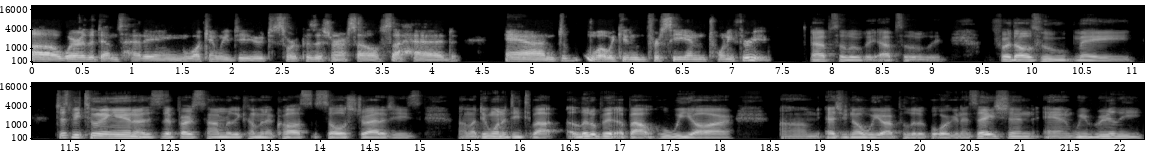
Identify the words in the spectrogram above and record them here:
uh, where are the Dems heading, what can we do to sort of position ourselves ahead, and what we can foresee in 23. Absolutely, absolutely. For those who may just be tuning in, or this is their first time really coming across Soul Strategies, um, I do want to detail about a little bit about who we are. Um, as you know, we are a political organization, and we really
